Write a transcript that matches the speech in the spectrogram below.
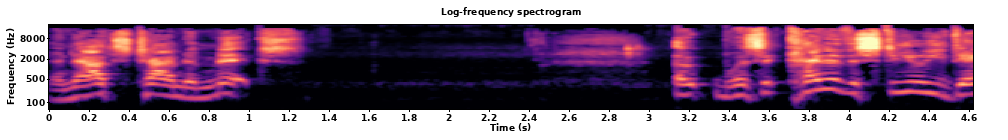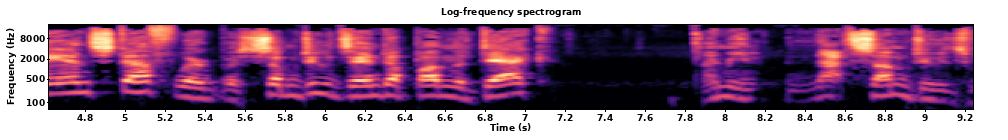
And now it's time to mix. Uh, was it kind of the Steely Dan stuff where some dudes end up on the deck? I mean, not some dudes.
